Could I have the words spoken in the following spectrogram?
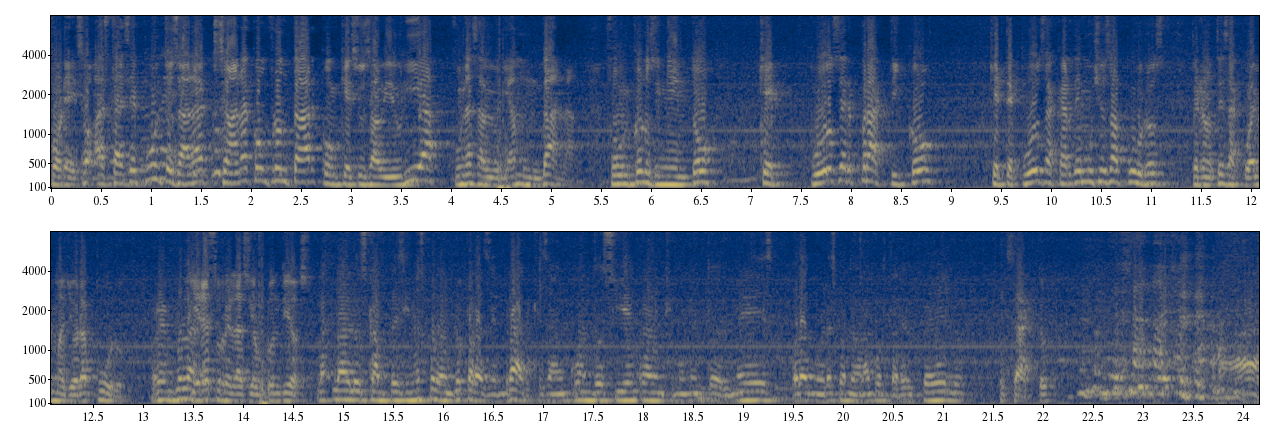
por eso, hasta ese punto se van, a, se van a confrontar con que su sabiduría fue una sabiduría mundana, fue un conocimiento que pudo ser práctico, que te pudo sacar de muchos apuros, pero no te sacó del mayor apuro. Por ejemplo, la, Y era su relación con Dios. la- la de los campesinos, por ejemplo, para sembrar, que saben cuándo siembran, en qué momento del mes, o las mujeres cuando van a cortar el pelo. Exacto. Ah,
